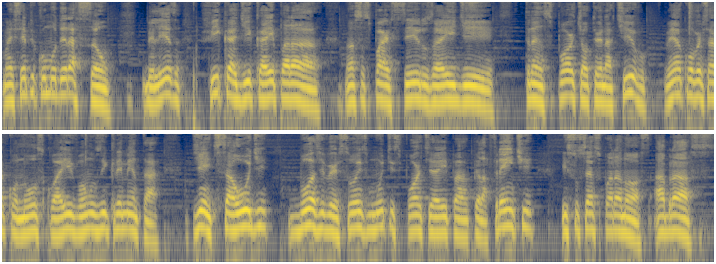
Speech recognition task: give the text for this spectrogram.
mas sempre com moderação, beleza? Fica a dica aí para nossos parceiros aí de transporte alternativo, venha conversar conosco aí, vamos incrementar. Gente, saúde, boas diversões, muito esporte aí pra, pela frente e sucesso para nós. Abraços.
